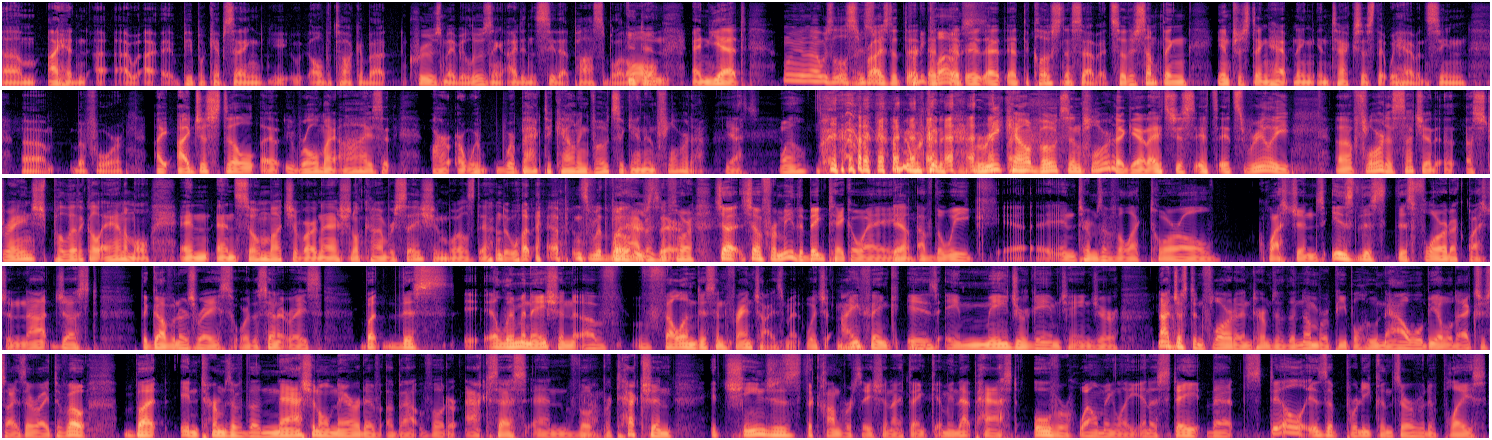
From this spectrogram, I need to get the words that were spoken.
um, I had I, I, people kept saying all the talk about Cruz maybe losing. I didn't see that possible at you all, didn't. and yet well, I was a little surprised at the, at, at, at, at, the closeness of it. So there's something interesting happening in Texas that we haven't seen um, before. I, I just still uh, roll my eyes at are, are, we're we're back to counting votes again in Florida. Yes. Well, I mean, we're going to recount votes in Florida again. It's just it's it's really uh, Florida is such a, a strange political animal, and and so much of our national conversation boils down to what happens with what voters happens there. So, so for me, the big takeaway yeah. of the week, uh, in terms of electoral questions, is this this Florida question, not just the governor's race or the Senate race, but this elimination of felon disenfranchisement, which mm-hmm. I think mm-hmm. is a major game changer not just in Florida in terms of the number of people who now will be able to exercise their right to vote, but in terms of the national narrative about voter access and vote yeah. protection. It changes the conversation, I think. I mean, that passed overwhelmingly in a state that still is a pretty conservative place.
